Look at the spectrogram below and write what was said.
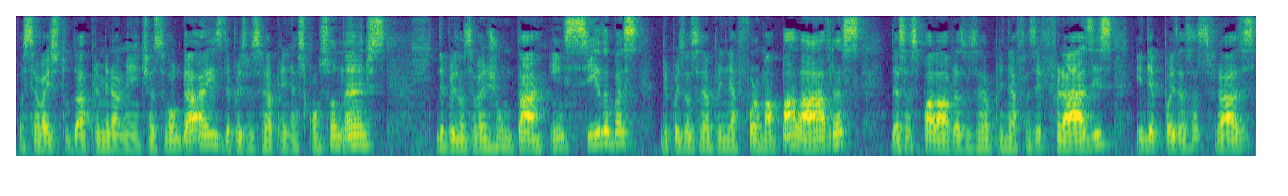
Você vai estudar primeiramente as vogais, depois você vai aprender as consonantes, depois você vai juntar em sílabas, depois você vai aprender a formar palavras, dessas palavras você vai aprender a fazer frases, e depois dessas frases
